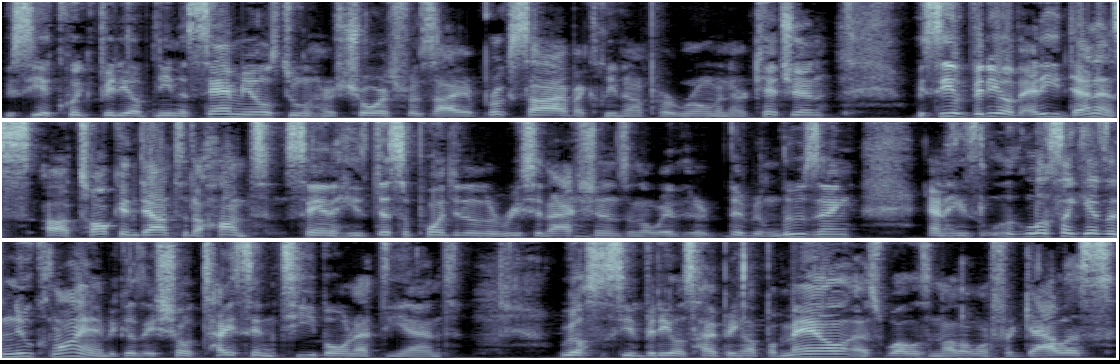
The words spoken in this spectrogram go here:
We see a quick video of Nina Samuels doing her chores for Xia Brookside by cleaning up her room in her kitchen. We see a video of Eddie Dennis uh, talking down to the Hunt, saying that he's disappointed in the recent actions and the way they've been losing, and he looks like he has a new client because they show Tyson T-Bone at the end. We also see videos hyping up Amale, as well as another one for Gallus.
